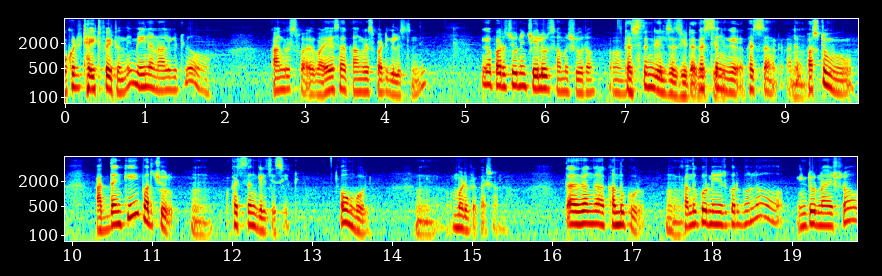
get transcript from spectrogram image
ఒకటి టైట్ ఫైట్ ఉంది మిగిలిన నాలుగిట్లో కాంగ్రెస్ వైఎస్ఆర్ కాంగ్రెస్ పార్టీ గెలుస్తుంది. ఇక పరచూరు నుంచి ఏలూరు సాంబశివరావు ఖచ్చితంగా గెలిచే సీట్ ఖచ్చితంగా ఖచ్చితంగా. అంటే ఫస్ట్ అద్దంకి పరచూరు ఖచ్చితంగా గెలిచే సీట్లు. ఒంగోలు ఉమ్మడి ప్రకాశంలో. అదేవిధంగా కందుకూరు. కందుకూరు నియోజకవర్గంలో ఇంటూరు నాగేశ్వరరావు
